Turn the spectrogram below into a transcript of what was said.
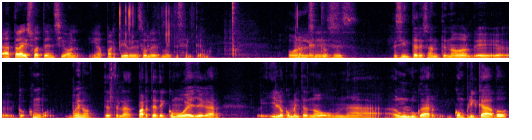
atrae su atención y a partir de eso les metes el tema. Órale, entonces, es interesante, ¿no? Eh, bueno, desde la parte de cómo voy a llegar y lo comentas, ¿no? Una, un lugar complicado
